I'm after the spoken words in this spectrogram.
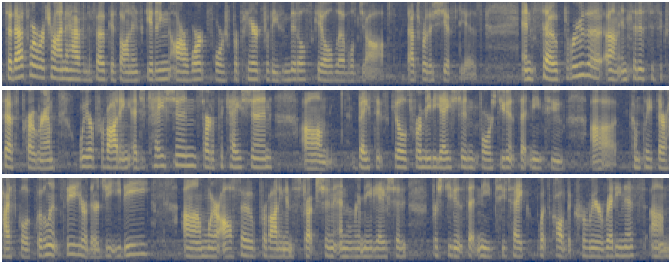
So that's where we're trying to have to focus on is getting our workforce prepared for these middle skill level jobs. That's where the shift is. And so through the um, Incentives to Success program, we are providing education, certification, um, basic skills remediation for students that need to uh, complete their high school equivalency or their GED. Um, we're also providing instruction and remediation for students that need to take what's called the Career Readiness um,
